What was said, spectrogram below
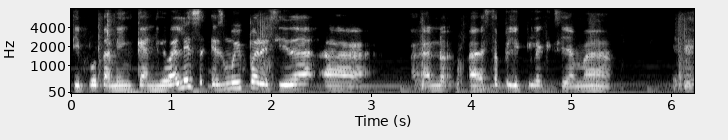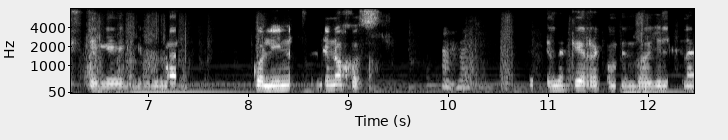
tipo también caníbales, es muy parecida a, a, esta película que se llama este, La Colina de Enojos. Es la que recomendó Juliana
